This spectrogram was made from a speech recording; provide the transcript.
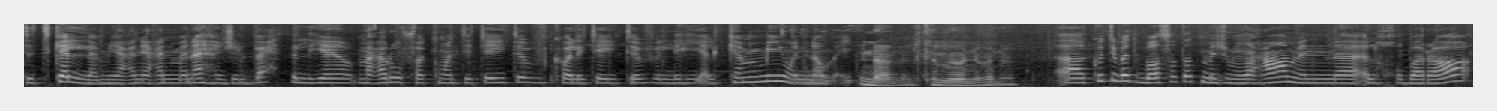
تتكلم يعني عن مناهج البحث اللي هي معروفة quantitative qualitative اللي هي الكمي والنوعي. نعم الكم والنوع نعم. آه كتبت بواسطة مجموعة من آه الخبراء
